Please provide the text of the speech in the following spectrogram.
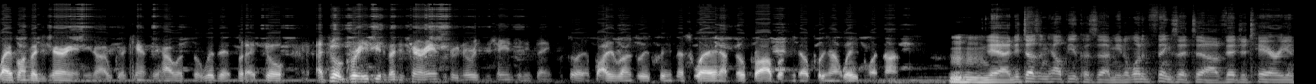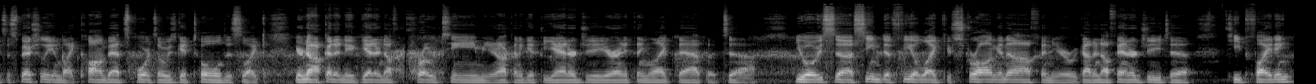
lifelong vegetarian. You know, I, I can't say how I feel with it, but I feel I feel great being a vegetarian, so no reason to change anything. So my body runs really clean this way, and I have no problem, you know, putting on weight and whatnot. Mm-hmm. Yeah, and it doesn't help you because I mean, one of the things that uh, vegetarians, especially in like combat sports, always get told is like you're not going to get enough protein, you're not going to get the energy or anything like that. But uh, you always uh, seem to feel like you're strong enough and you've got enough energy to keep fighting.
